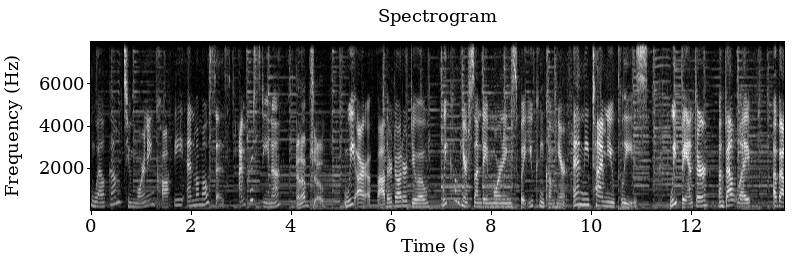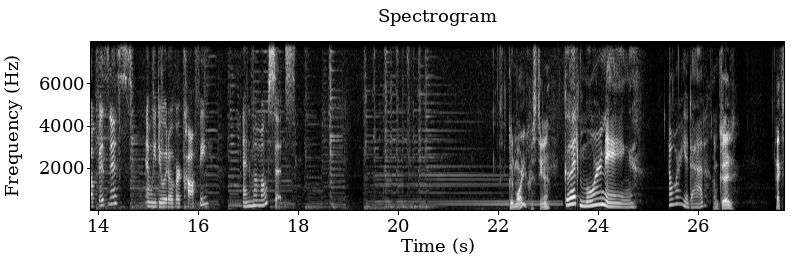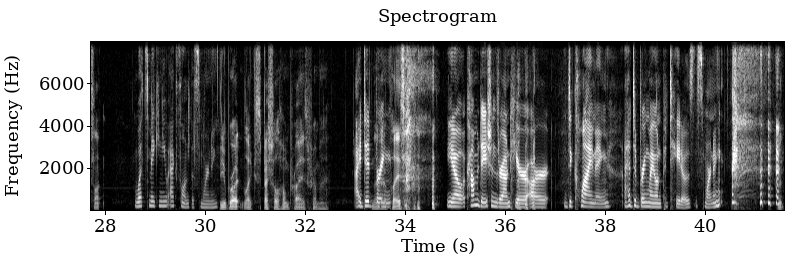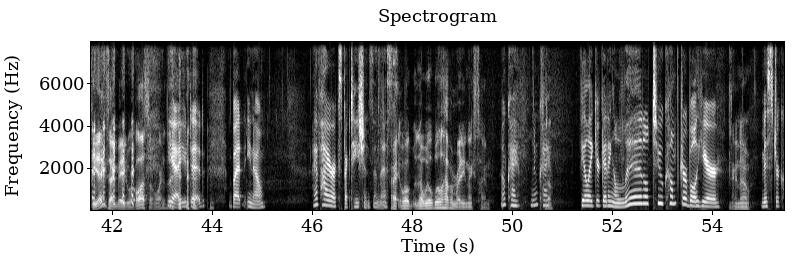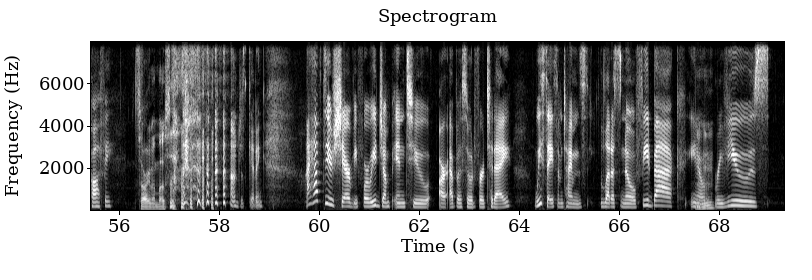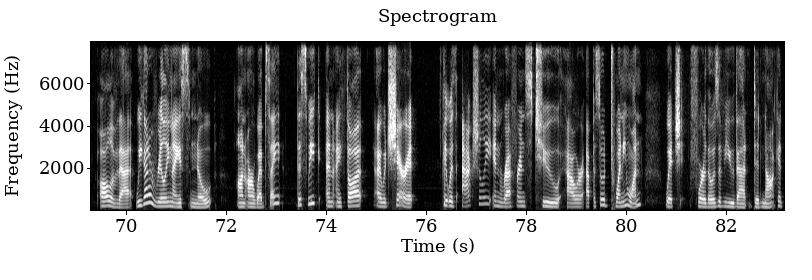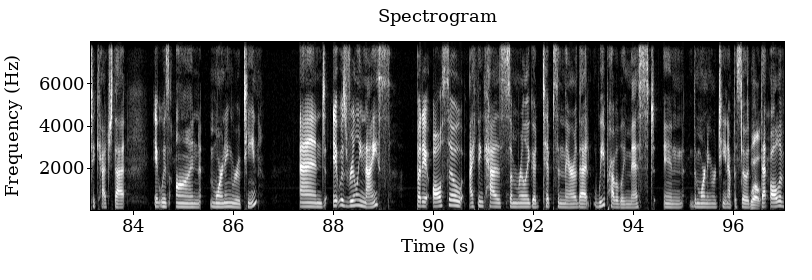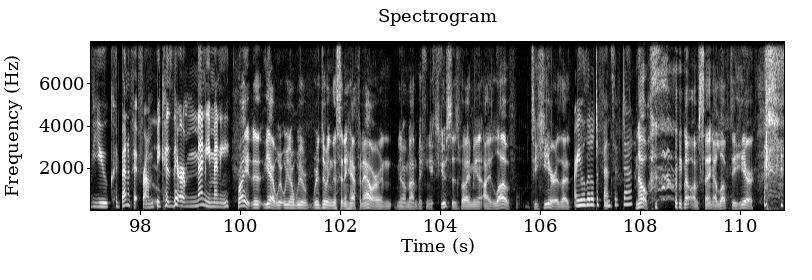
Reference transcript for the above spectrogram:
Welcome to Morning Coffee and Mimosas. I'm Christina. And I'm Joe. We are a father daughter duo. We come here Sunday mornings, but you can come here anytime you please. We banter about life, about business, and we do it over coffee and mimosas. Good morning, Christina. Good morning. How are you, Dad? I'm good. Excellent. What's making you excellent this morning? You brought like special home prize from a I did bring, place. you know, accommodations around here are declining. I had to bring my own potatoes this morning. but the eggs I made were awesome, weren't they? yeah, you did. But, you know, I have higher expectations than this. All right. Well, no, we'll we'll have them ready next time. Okay. Okay. So. Feel like you're getting a little too comfortable here, I know. Mr. Coffee. Sorry, mimosa. I'm just kidding. I have to share before we jump into our episode for today. We say sometimes let us know feedback, you know, mm-hmm. reviews, all of that. We got a really nice note on our website this week, and I thought I would share it. It was actually in reference to our episode 21, which, for those of you that did not get to catch that, it was on morning routine. And it was really nice, but it also, I think, has some really good tips in there that we probably missed in the morning routine episode Well- that all of you could benefit from because there are many, many. right. Uh, yeah. We, we- you know, we're we're doing this in a half an hour, and you know, I'm not making excuses, but I mean, I love to hear that. Are you a little defensive, Dad? No, no. I'm saying I love to hear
